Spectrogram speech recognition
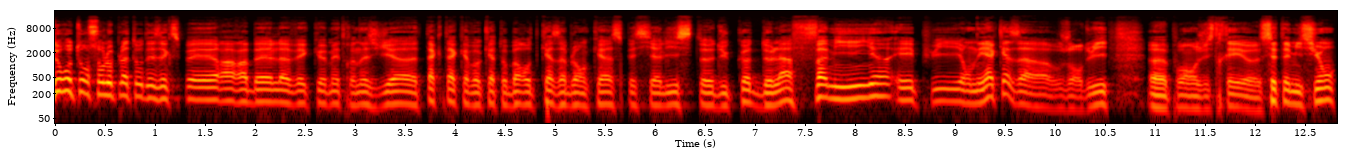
De retour sur le plateau des experts, Arabelle avec euh, Maître Nagia, Tac Tac, avocate au barreau de Casablanca, spécialiste du code de la famille. Et puis, on est à Casa aujourd'hui euh, pour enregistrer euh, cette émission.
